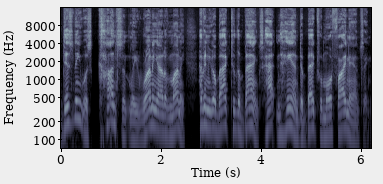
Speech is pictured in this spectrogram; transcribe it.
Disney was constantly running out of money, having to go back to the banks, hat in hand, to beg for more financing.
